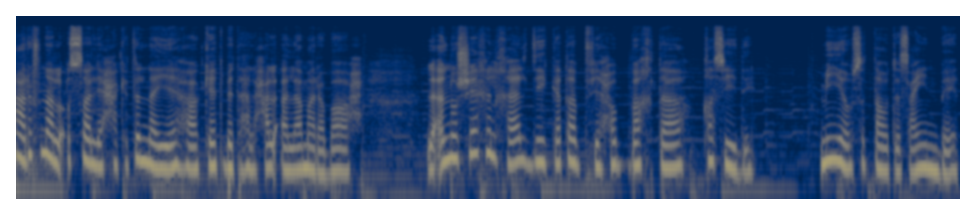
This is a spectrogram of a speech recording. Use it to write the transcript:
عرفنا القصة اللي حكت لنا إياها كاتبة هالحلقة لما رباح لأنه الشيخ الخالدي كتب في حب بختة قصيدة 196 بيت.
